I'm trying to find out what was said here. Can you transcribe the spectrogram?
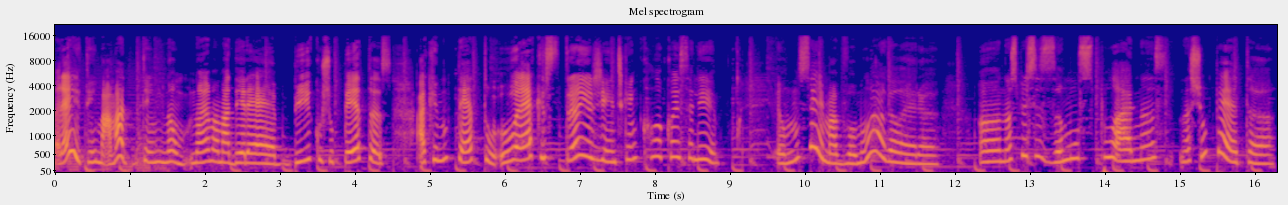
Peraí, tem mamadeira. Tem, não, não é mamadeira, é bico, chupetas aqui no teto. Ué, que estranho, gente. Quem colocou isso ali? Eu não sei, mas vamos lá, galera. Uh, nós precisamos pular nas, na chupeta.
